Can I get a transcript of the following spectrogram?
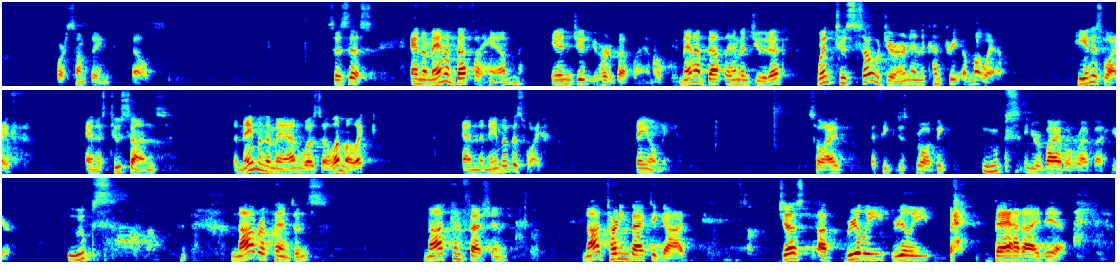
or something else. It says this, and a man of Bethlehem in Judah. You heard of Bethlehem. Okay. Man of Bethlehem in Judah went to sojourn in the country of Moab. He and his wife and his two sons. The name of the man was Elimelech, and the name of his wife, Naomi. So I, I think just draw a big oops in your Bible right about here. Oops. not repentance, not confession, not turning back to God, just a really, really bad idea.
